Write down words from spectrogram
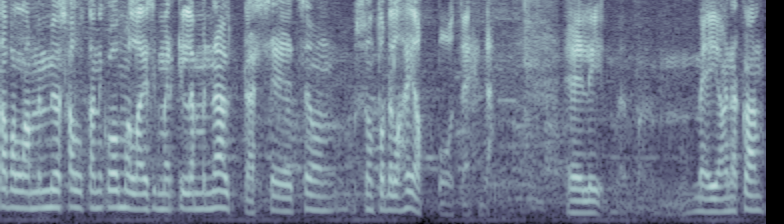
tavallaan me myös halutaan niin omalla esimerkillämme näyttää se, että se on, se on todella helppoa tehdä. Eli me ei ainakaan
